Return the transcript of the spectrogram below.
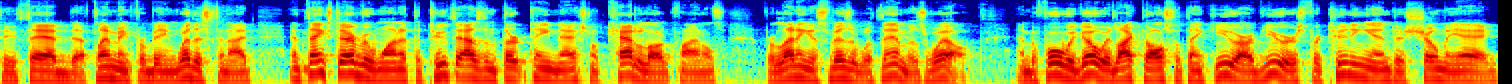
to Thad uh, Fleming for being with us tonight. And thanks to everyone at the 2013 National Cattle Dog Finals for letting us visit with them as well. And before we go, we'd like to also thank you, our viewers, for tuning in to Show Me Ag.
